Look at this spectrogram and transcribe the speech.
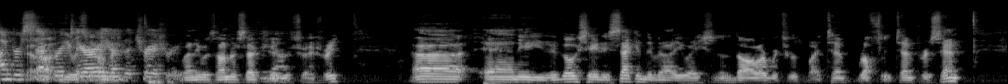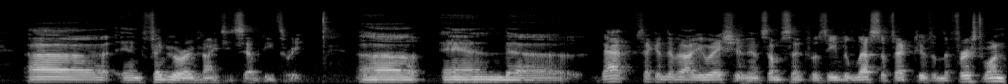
under Secretary uh, of the Treasury. When he was Under Secretary yeah. of the Treasury. Uh, and he negotiated a second devaluation of the dollar, which was by 10, roughly 10%, uh, in February of 1973. And that second evaluation, in some sense, was even less effective than the first one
